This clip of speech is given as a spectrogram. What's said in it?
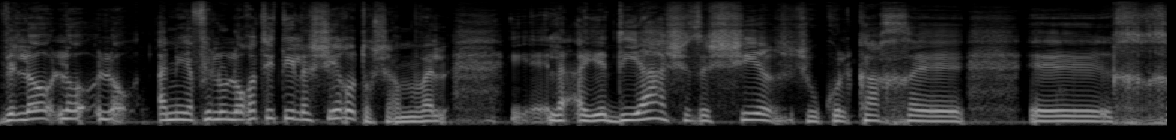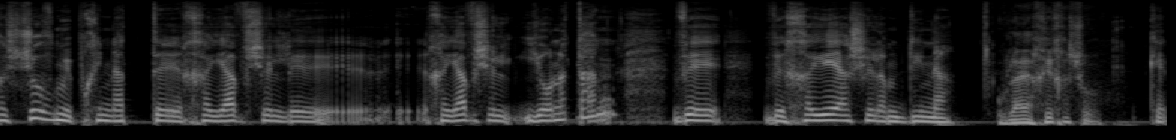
ולא, לא, לא, אני אפילו לא רציתי לשיר אותו שם, אבל הידיעה שזה שיר שהוא כל כך אה, אה, חשוב מבחינת אה, חייו של, אה, חייו של יונתן ו, וחייה של המדינה. אולי הכי חשוב. כן.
